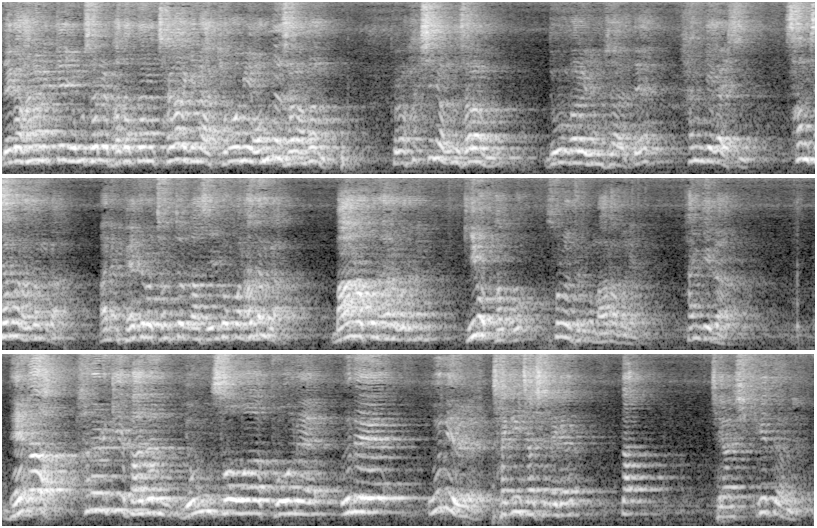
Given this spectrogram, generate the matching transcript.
내가 하나님께 용서를 받았다는 자각이나 경험이 없는 사람은 그런 확신이 없는 사람은 누군가를 용서할 때 한계가 있습니다. 삼생을 하던가 아니면 베드로 전점 나서 일곱 번 하던가 마흔 번 하라 그러면 기겁하고 손을 들고 말아버려요. 한계가 내가 하나님께 받은 용서와 구원의 은혜의 의미를 자기 자신에게 딱 제한시키기 때문입니다.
